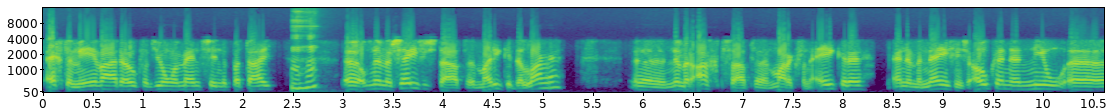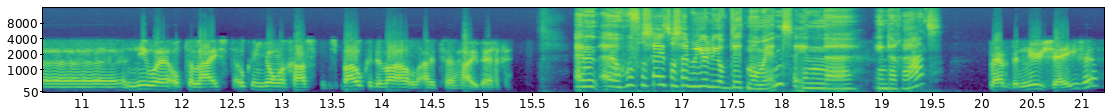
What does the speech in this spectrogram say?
Echt een meerwaarde ook, wat jonge mensen in de partij. Uh, op nummer 7 staat Marieke de Lange. Uh, nummer 8 staat Mark van Ekeren. En nummer 9 is ook een, een nieuw, nieuwe op de lijst. Ook een jonge gast. Dat is Bouke de Waal uit Huibergen. En hoeveel zetels hebben jullie op dit moment in, in de raad? We hebben er nu zeven.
